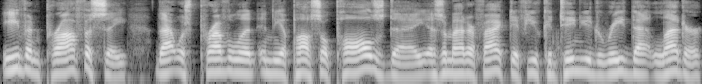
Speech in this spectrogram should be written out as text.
even prophecy that was prevalent in the Apostle Paul's day. As a matter of fact, if you continue to read that letter,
